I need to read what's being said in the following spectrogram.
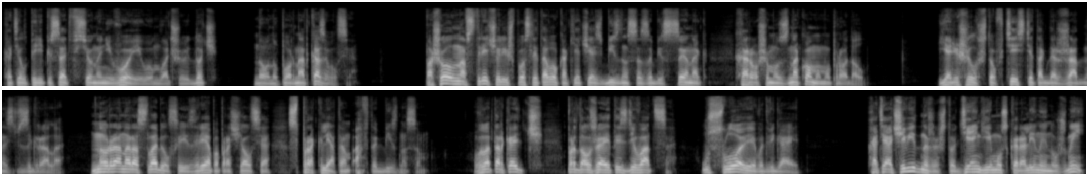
хотел переписать все на него и его младшую дочь, но он упорно отказывался. Пошел навстречу лишь после того, как я часть бизнеса за бесценок хорошему знакомому продал. Я решил, что в тесте тогда жадность взыграла, но рано расслабился и зря попрощался с проклятым автобизнесом. Влад Аркадьевич продолжает издеваться, условия выдвигает. Хотя очевидно же, что деньги ему с Каролиной нужны.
